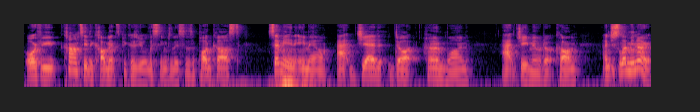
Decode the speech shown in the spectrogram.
or if you can't see the comments because you're listening to this as a podcast, send me an email at jed.herne1 at gmail.com and just let me know.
